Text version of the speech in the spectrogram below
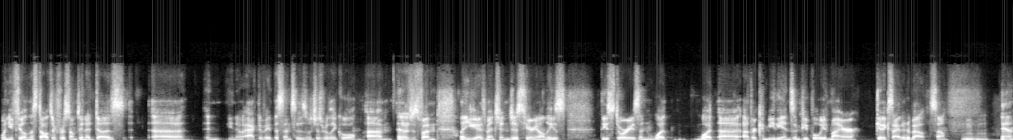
when you feel nostalgia for something it does uh and you know activate the senses which is really cool um and it was just fun like you guys mentioned just hearing all these these stories and what what uh other comedians and people we admire get excited about so Mhm. yeah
